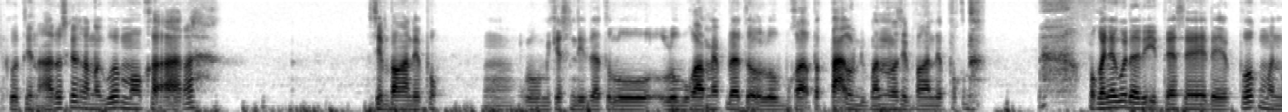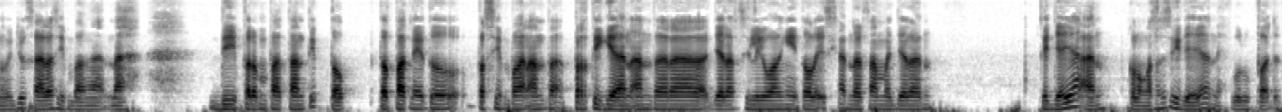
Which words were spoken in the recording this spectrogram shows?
ikutin arus kan karena gue mau ke arah simpangan Depok. Hmm, lu mikir sendiri dah tuh lu lu buka map dah tuh lu buka peta lu di mana simpangan Depok tuh. Pokoknya gue dari ITC Depok menuju ke arah simpangan. Nah di perempatan tip top tepatnya itu persimpangan antar pertigaan antara jalan Siliwangi Tol Iskandar sama jalan Kejayaan. Kalau nggak salah sih Kejayaan ya gue lupa tuh.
